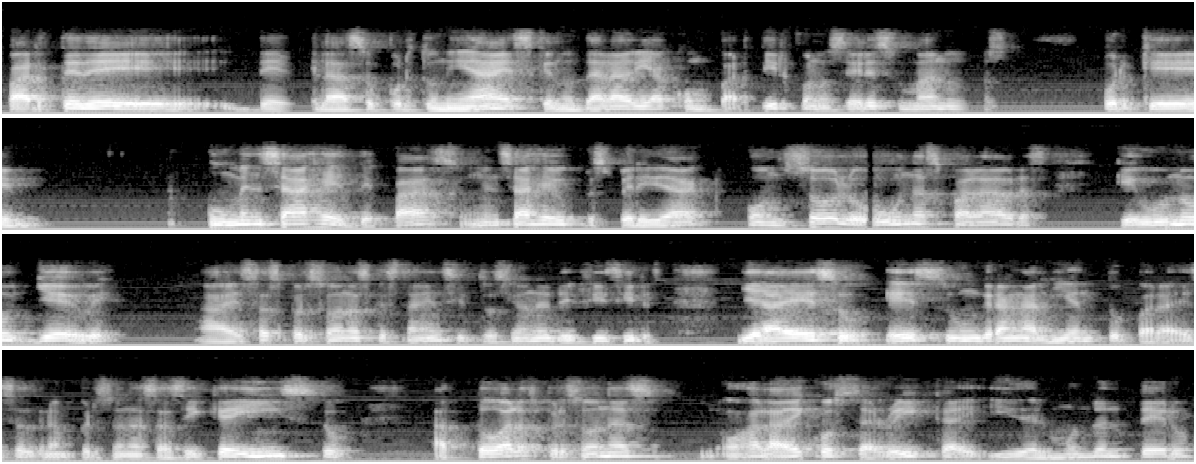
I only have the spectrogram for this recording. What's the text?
parte de, las oportunidades que nos da la vida, compartir con los seres humanos, porque un mensaje de paz, un mensaje de prosperidad, con solo unas palabras que uno lleve a esas personas que están en situaciones difíciles, ya eso es un gran aliento para esas gran personas. Así que insto a todas las personas, ojalá de Costa Rica y del mundo entero,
